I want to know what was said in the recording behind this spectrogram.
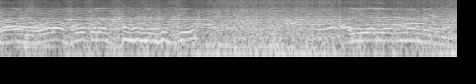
பாருங்கள் எவ்வளோ பூக்கள் எல்லாம் இருக்குது அள்ளி அள்ளி இறந்து வந்துருக்கணும்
